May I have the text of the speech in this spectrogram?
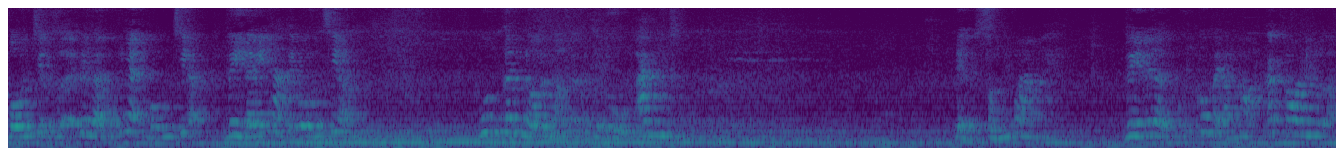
4 triệu rưỡi bây giờ cũng nhận 4 triệu. Vì đấy là cái 4 triệu. Muốn cân đối, mọi người có thể đủ ăn để sống qua. Ngày vì bây giờ cũng không phải đóng học các con nữa.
